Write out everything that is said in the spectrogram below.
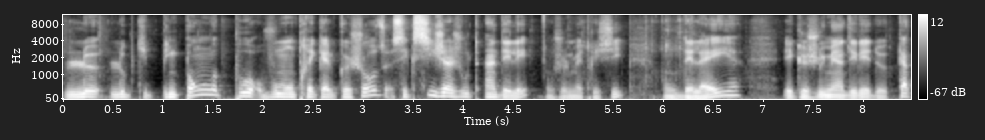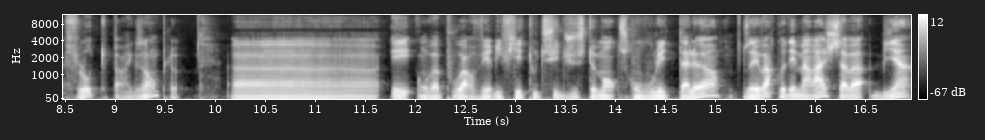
le loop type ping-pong pour vous montrer quelque chose. C'est que si j'ajoute un délai, donc je vais le mettre ici, donc delay, et que je lui mets un délai de 4 flottes par exemple, euh, et on va pouvoir vérifier tout de suite justement ce qu'on voulait tout à l'heure. Vous allez voir qu'au démarrage, ça va bien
